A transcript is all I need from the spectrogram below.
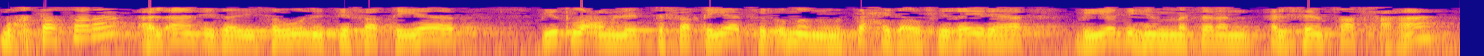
مختصرة. الآن إذا يسوون اتفاقيات بيطلعوا من الاتفاقيات في الأمم المتحدة أو في غيرها بيدهم مثلا 2000 صفحة ها؟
